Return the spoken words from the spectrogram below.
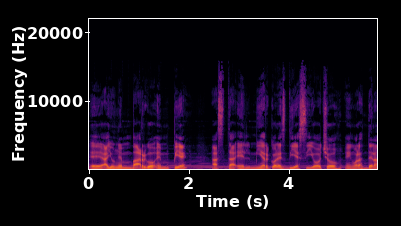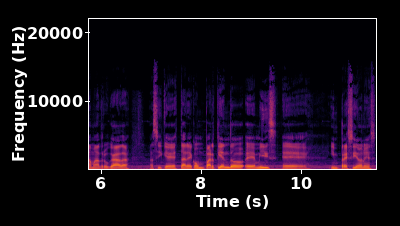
Eh, hay un embargo en pie hasta el miércoles 18 en horas de la madrugada. Así que estaré compartiendo eh, mis eh, impresiones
